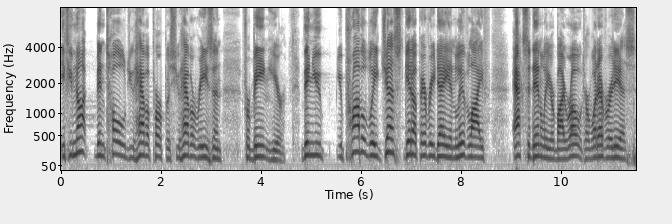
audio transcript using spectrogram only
if you've not been told you have a purpose, you have a reason for being here, then you, you probably just get up every day and live life accidentally or by rote or whatever it is.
